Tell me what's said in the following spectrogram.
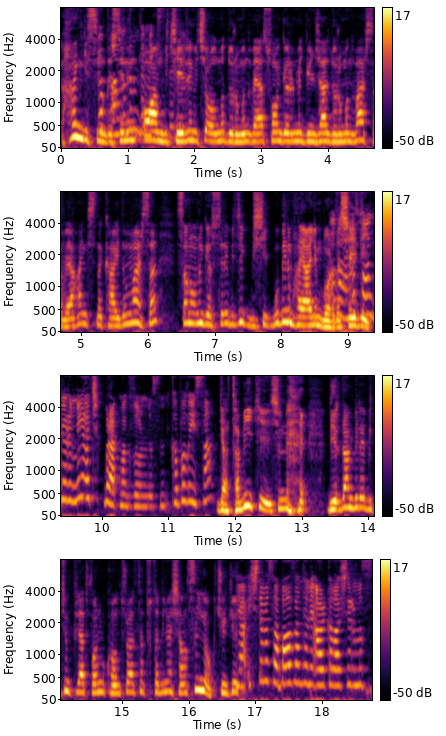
hangisinde Yok, senin o an bir çevrim içi olma durumun veya son görülme güncel durumun varsa veya hangisine kaydın varsa sana onu gösterebilecek bir şey. Bu benim hayalim bu arada. O zaman şey son değil. görülmeyi açık bırakmak zorundasın. Kapalıysa? Ya tabii ki şimdi birdenbire bütün platformu kontrol altında tutabilme şansın yok. Çünkü Ya işte mesela bazen hani arkadaşlarımız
